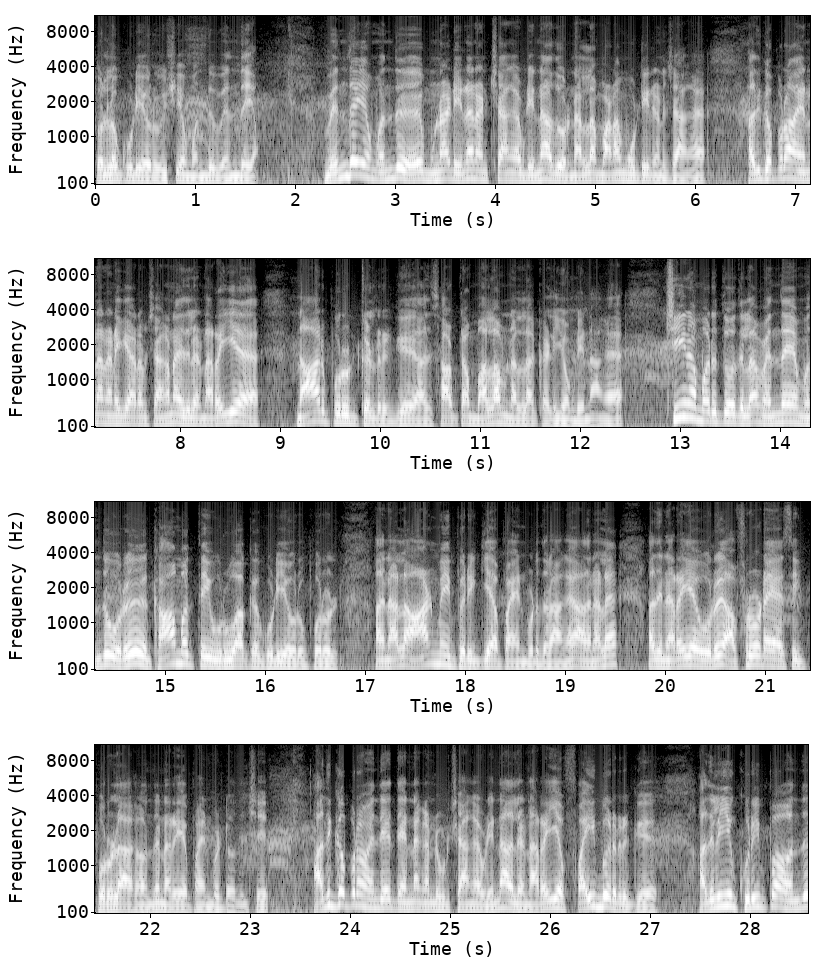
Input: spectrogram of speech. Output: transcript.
சொல்லக்கூடிய ஒரு விஷயம் வந்து வெந்தயம். வெந்தயம் வந்து முன்னாடி என்ன நினச்சாங்க அப்படின்னா அது ஒரு நல்ல மனமூட்டின்னு நினச்சாங்க. அதுக்கப்புறம் என்ன நினைக்க ஆரம்பித்தாங்கன்னா இதில் நிறைய நார் பொருட்கள் இருக்குது அது சாப்பிட்டா மலம் நல்லா கழியும் அப்படின்னாங்க. சீன மருத்துவத்தில் வெந்தயம் வந்து ஒரு காமத்தை உருவாக்கக்கூடிய ஒரு பொருள். அதனால் ஆண்மை பெருக்கியாக பயன்படுத்துகிறாங்க அதனால் அது நிறைய ஒரு அஃப்ரோடயாசிக் பொருளாக வந்து நிறைய பயன்பட்டு வந்துச்சு. அதுக்கப்புறம் வெந்தயத்தை என்ன கண்டுபிடிச்சாங்க அப்படின்னா அதில் நிறைய ஃபைபர் இருக்குது அதுலேயும் குறிப்பாக வந்து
